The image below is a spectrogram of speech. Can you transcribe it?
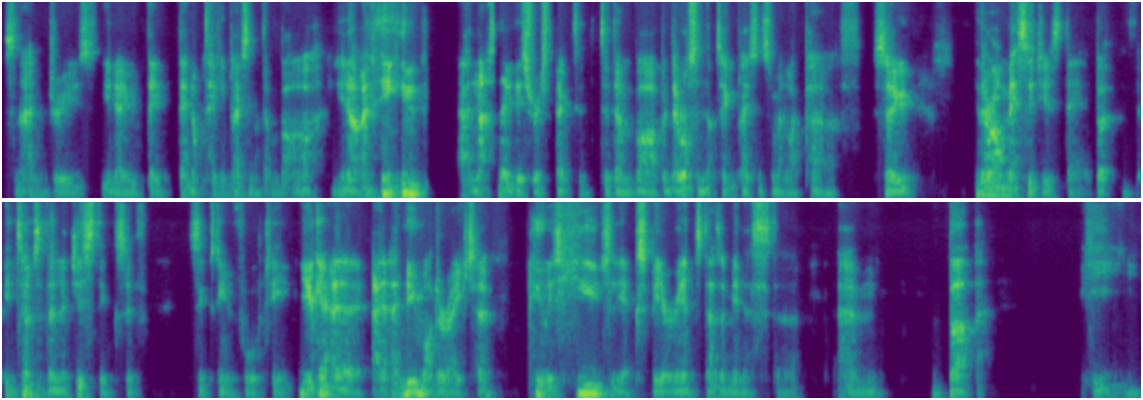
St Andrews. You know, they they're not taking place in Dunbar. You know what I mean? And that's no disrespect to, to Dunbar, but they're also not taking place in somewhere like Perth. So there are messages there, but in terms of the logistics of 1640, you get a, a, new moderator who is hugely experienced as a minister, um, but he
